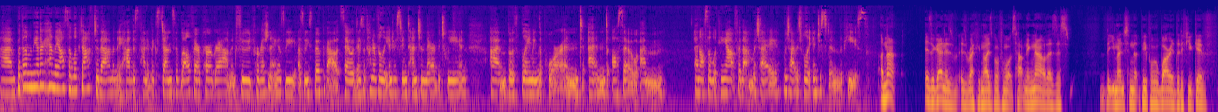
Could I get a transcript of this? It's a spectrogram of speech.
Um, but then on the other hand, they also looked after them, and they had this kind of extensive welfare program and food provisioning, as we as we spoke about. So there's a kind of really interesting tension there between um, both blaming the poor and and also um, and also looking out for them, which I which I was really interested in the piece. And that is again is is recognizable from what's happening now. There's this that you mentioned that people are worried that if you give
